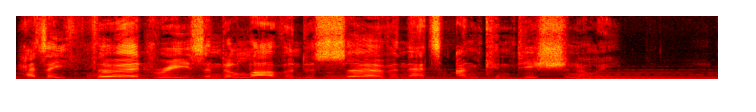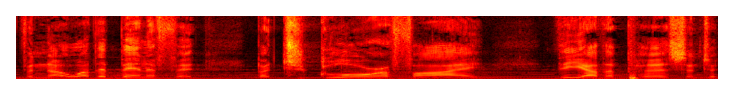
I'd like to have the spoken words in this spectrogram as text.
has a third reason to love and to serve, and that's unconditionally for no other benefit but to glorify the other person. To,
